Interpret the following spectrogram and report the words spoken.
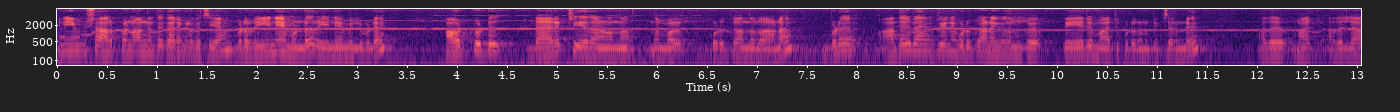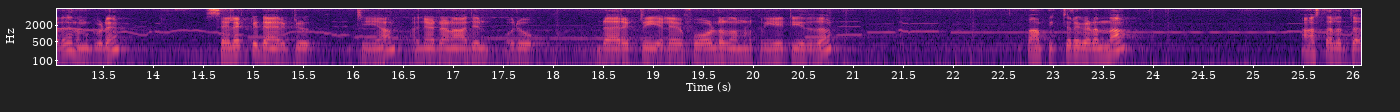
ഇനിയും ഷാർപ്പണോ അങ്ങനത്തെ കാര്യങ്ങളൊക്കെ ചെയ്യാം. ഇവിടെ റീനെയിം ഉണ്ട്. റീനെയിമിൽ ഇവിടെ ഔട്ട്പുട്ട് ഡയറക്റ്റ് ചെയ്താണെന്ന് നമ്മൾ കൊടുക്കുക എന്നുള്ളതാണ്. ഇവിടെ അതേ ഡയറക്റ്റ് തന്നെ കൊടുക്കുകയാണെങ്കിൽ നമുക്ക് പേര് മാറ്റി കൊടുക്കണം പിക്ചറിന്റെ അത് മാറ്റി അതല്ലാതെ നമുക്കിവിടെ സെലക്ട് ഡയറക്റ്റ് ചെയ്യാം. അതിനായിട്ടാണ് ആദ്യം ഒരു ഡയറക്ടറി അല്ലെങ്കിൽ ഫോൾഡർ നമ്മൾ ക്രിയേറ്റ് ചെയ്തത്. അപ്പോൾ ആ പിക്ചർ കിടന്ന ആ സ്ഥലത്ത്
